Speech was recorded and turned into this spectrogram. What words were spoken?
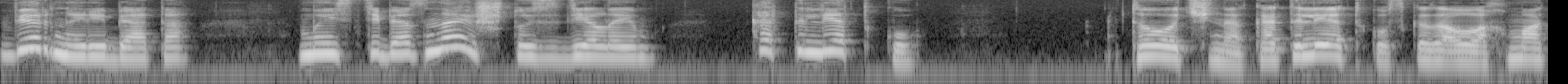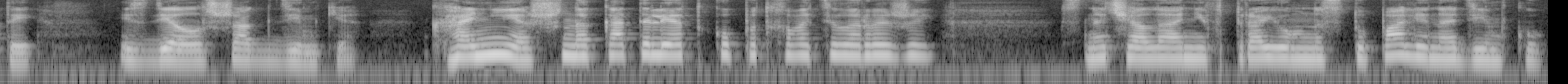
Верно, ребята? Мы из тебя знаешь, что сделаем? Котлетку!» «Точно, котлетку!» — сказал Лохматый и сделал шаг к Димке. «Конечно, котлетку!» — подхватил Рыжий. Сначала они втроем наступали на Димку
